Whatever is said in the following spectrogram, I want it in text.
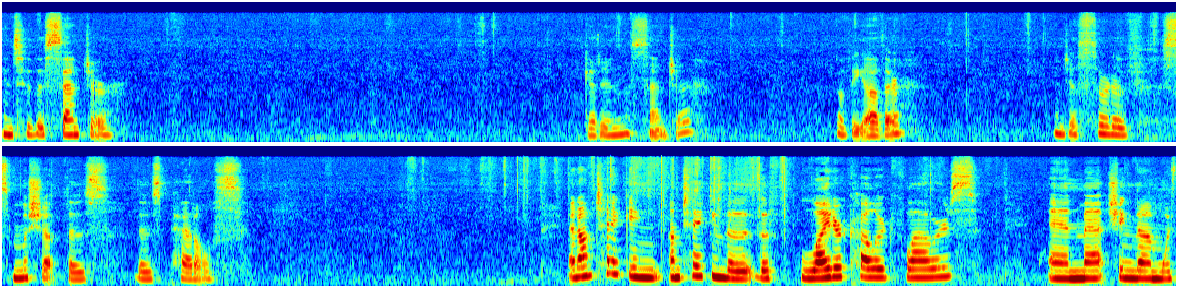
into the center. Get in the center of the other and just sort of smush up those those petals. And I'm taking I'm taking the, the lighter colored flowers and matching them with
